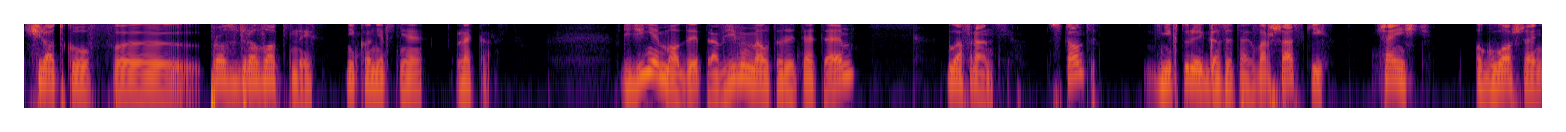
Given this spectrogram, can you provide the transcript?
środków yy, prozdrowotnych, niekoniecznie lekarstw. W dziedzinie mody prawdziwym autorytetem była Francja. Stąd w niektórych gazetach warszawskich część ogłoszeń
